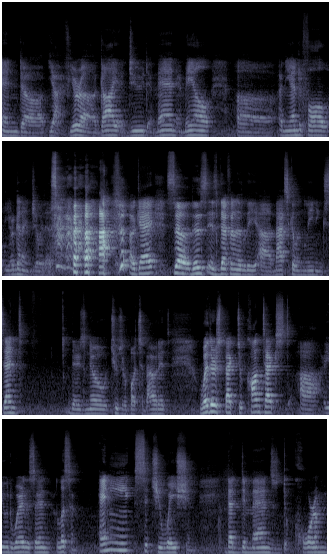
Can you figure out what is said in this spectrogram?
And uh, yeah, if you're a guy, a dude, a man, a male, uh, a Neanderthal, you're gonna enjoy this. okay, so this is definitely a masculine leaning scent. There's no twos or buts about it. With respect to context, uh, you would wear this in. Listen, any situation that demands decorum,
